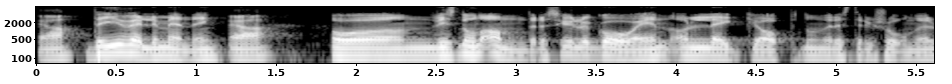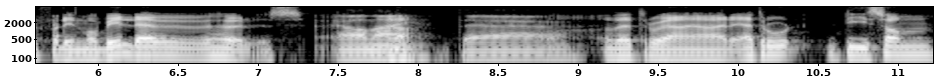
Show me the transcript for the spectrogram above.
Ja. Det gir veldig mening. Ja. Og hvis noen andre skulle gå inn og legge opp noen restriksjoner for din mobil, det høres Ja, nei. Ja. Det det tror jeg er Jeg tror de som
